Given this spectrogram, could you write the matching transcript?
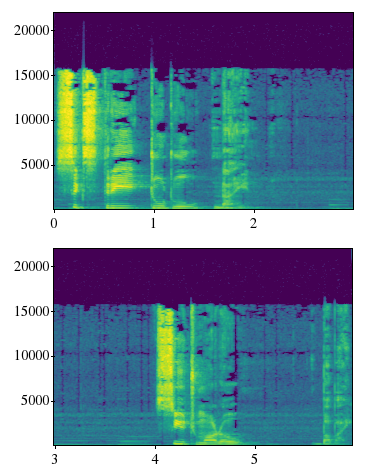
63229. See you tomorrow. Bye bye.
